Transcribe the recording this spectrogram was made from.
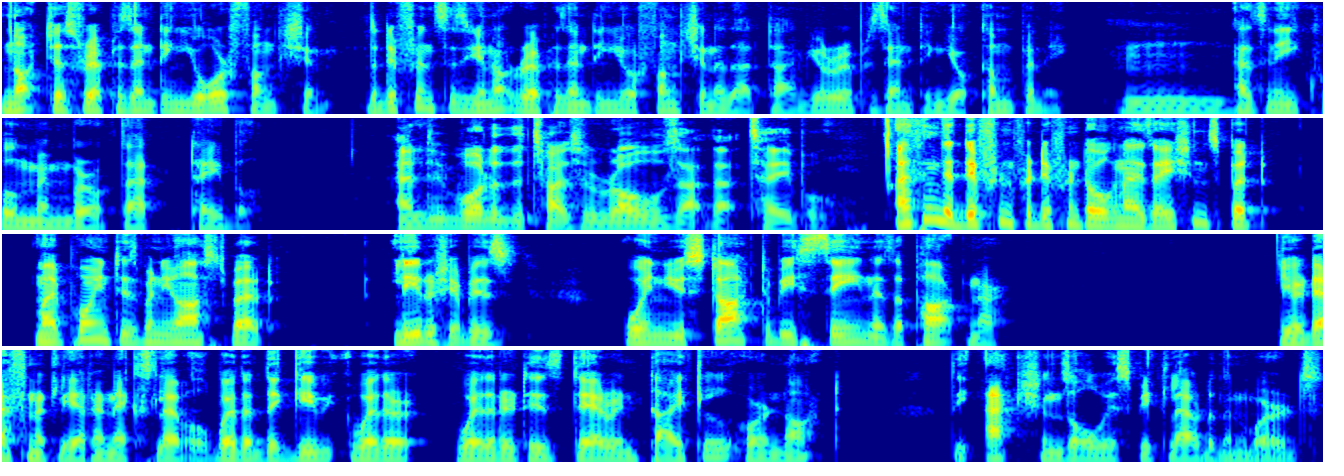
Not just representing your function. The difference is you're not representing your function at that time. You're representing your company Mm. as an equal member of that table. And what are the types of roles at that table? I think they're different for different organizations, but my point is when you asked about leadership is when you start to be seen as a partner, you're definitely at a next level. Whether they give whether whether it is their in title or not, the actions always speak louder than words.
